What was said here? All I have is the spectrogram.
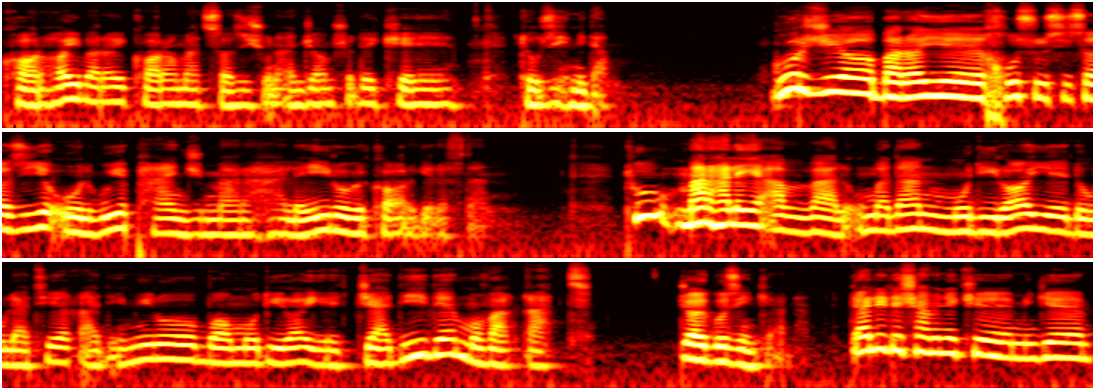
کارهایی برای کارآمدسازیشون انجام شده که توضیح میدم. گرجیا برای خصوصی سازی الگوی پنج مرحله ای رو به کار گرفتن. تو مرحله اول اومدن مدیرای دولتی قدیمی رو با مدیرای جدید موقت جایگزین کردن. دلیلش همینه که میگه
